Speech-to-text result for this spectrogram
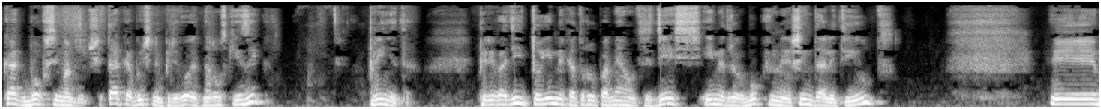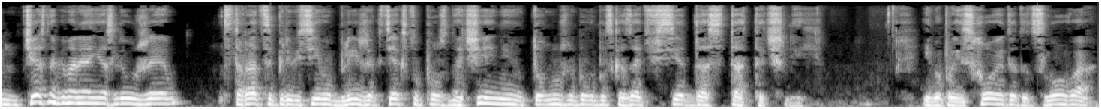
как Бог всемогущий». Так обычно переводят на русский язык. Принято переводить то имя, которое упомянуто здесь, имя трехбуквенное Шин Далит Юд. И, честно говоря, если уже стараться перевести его ближе к тексту по значению, то нужно было бы сказать «все достаточный». Ибо происходит это слово,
